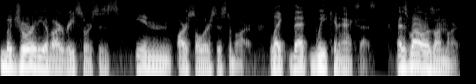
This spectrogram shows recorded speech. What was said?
majority of our resources in our solar system are like that we can access, as well as on Mars.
